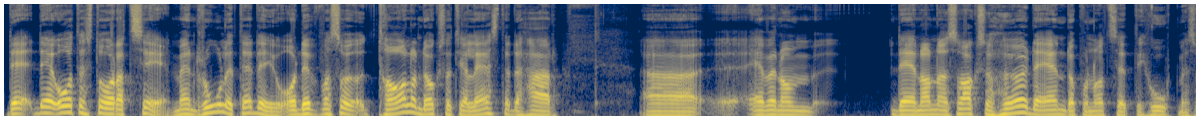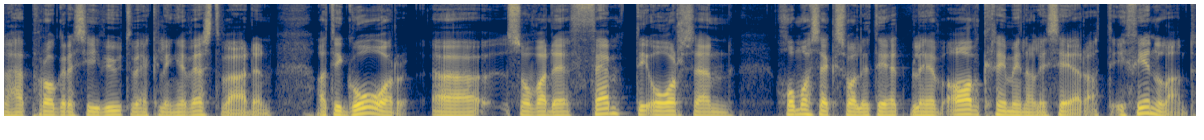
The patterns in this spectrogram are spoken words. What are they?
det, det återstår att se. Men roligt är det ju. Och det var så talande också att jag läste det här, eh, även om det är en annan sak så hör det ändå på något sätt ihop med så här progressiv utveckling i västvärlden. Att igår eh, så var det 50 år sedan homosexualitet blev avkriminaliserat i Finland.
